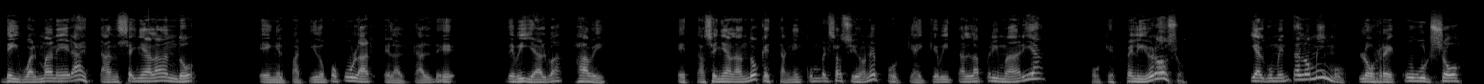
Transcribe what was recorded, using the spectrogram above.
de igual manera, están señalando en el Partido Popular, el alcalde de Villalba, Javi, está señalando que están en conversaciones porque hay que evitar la primaria porque es peligroso. Y argumentan lo mismo, los recursos,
